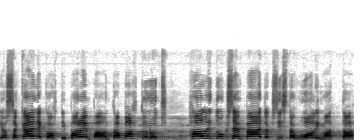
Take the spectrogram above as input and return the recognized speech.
jossa käänne kohti parempaa on tapahtunut hallituksen päätöksistä huolimatta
